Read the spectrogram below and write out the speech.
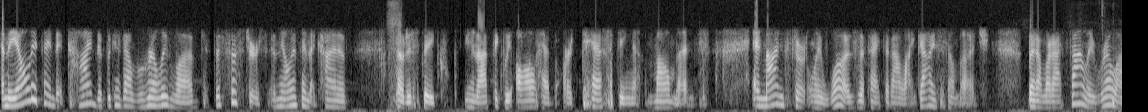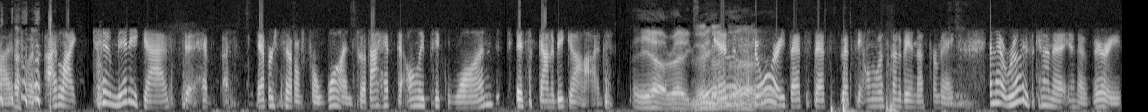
And the only thing that kind of because I really loved the sisters, and the only thing that kind of so to speak, you know, I think we all have our testing moments. And mine certainly was the fact that I like guys so much. But what I finally realized was I like too many guys to have uh, ever settled for one. So if I have to only pick one, it's going to be God. Yeah, right. Exactly. End of the story. That's that's that's the only one's going to be enough for me. And that really is kind of in a very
